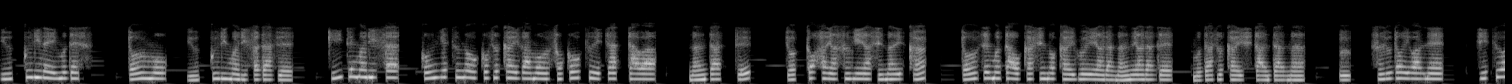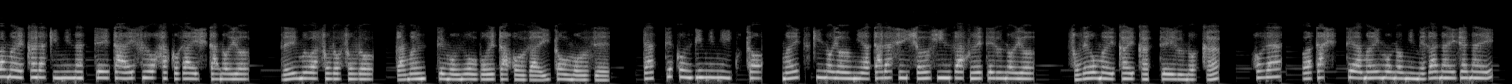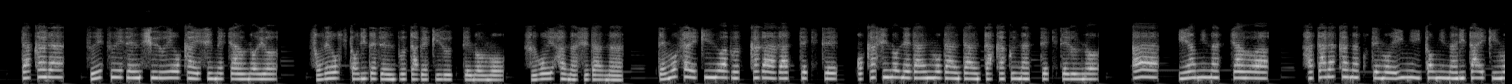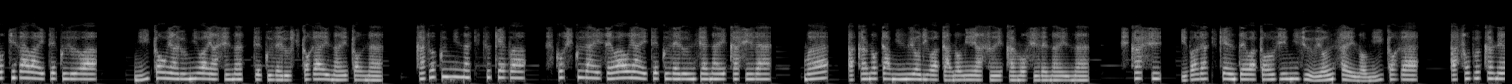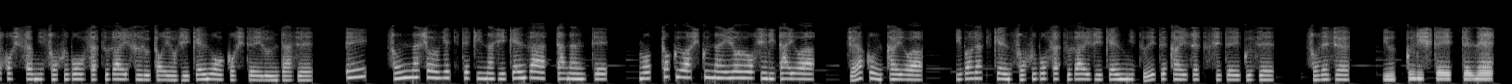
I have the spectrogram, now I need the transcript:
ゆっくりレ夢ムです。どうも、ゆっくりマリサだぜ。聞いてマリサ、今月のお小遣いがもう底をついちゃったわ。なんだって？ちょっと早すぎやしないか？どうせまたお菓子の買い食いやらなんやらで、無駄遣いしたんだな。う、鋭いわね。実は前から気になっていたアイスを箱買いしたのよ。レ夢ムはそろそろ、我慢ってもんを覚えた方がいいと思うぜ。だってコンビニに行くと、毎月のように新しい商品が増えてるのよ。それを毎回買っているのか？ほら、私って甘いものに目がないじゃない？だから、ついつい全種類を買い占めちゃうのよ。それを一人で全部食べきるってのも、すごい話だな。でも最近は物価が上がってきて、お菓子の値段もだんだん高くなってきてるの。ああ、嫌になっちゃうわ。働かなくてもいいニートになりたい気持ちが湧いてくるわ。ニートをやるには養ってくれる人がいないとな。家族に泣きつけば、少しくらい世話を焼いてくれるんじゃないかしら。まあ、赤の他人よりは頼みやすいかもしれないな。しかし、茨城県では当時24歳のニートが、遊ぶ金欲しさに祖父母を殺害するという事件を起こしているんだぜ。ええそんな衝撃的な事件があったなんて、もっと詳しく内容を知りたいわ。じゃあ今回は、茨城県祖父母殺害事件について解説していくぜ。それじゃ、ゆっくりしていってね。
